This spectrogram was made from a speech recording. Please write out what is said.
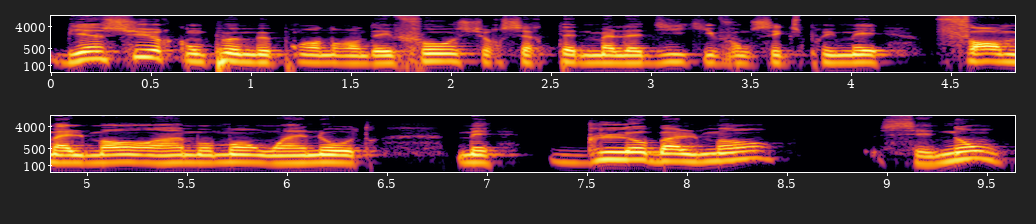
Bien sûr qu'on peut me prendre en défaut sur certaines maladies qui vont s'exprimer formellement à un moment ou à un autre, mais globalement, c'est non.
